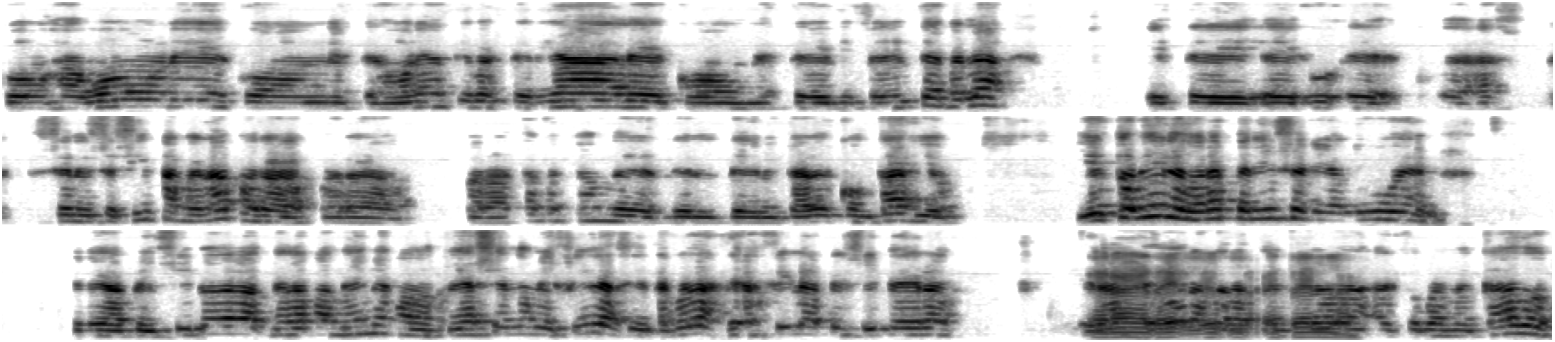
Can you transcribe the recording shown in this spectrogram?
con jabones, con este, jabones antibacteriales, con este, diferentes, ¿verdad? Este, eh, eh, se necesita, ¿verdad? Para, para, para esta cuestión de, evitar el contagio. Y esto viene de una experiencia que yo tuve eh, al principio de la, de la, pandemia, cuando estoy haciendo mi fila, si te acuerdas que las filas al principio eran era, al supermercado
